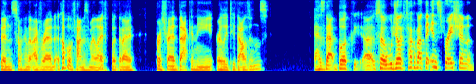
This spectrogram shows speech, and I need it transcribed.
been something that I've read a couple of times in my life, but that I first read back in the early 2000s has that book uh, so would you like to talk about the inspiration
